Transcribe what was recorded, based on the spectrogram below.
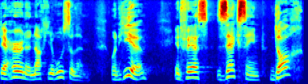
der Hörner nach Jerusalem. Und hier in Vers 16, doch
